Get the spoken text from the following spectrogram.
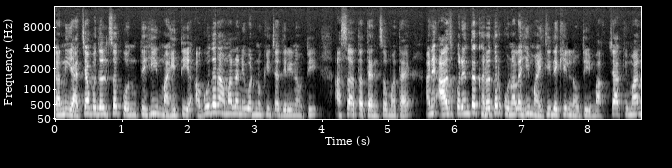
कारण याच्याबद्दलचं कोणतीही माहिती अगोदर आम्हाला निवडणुकीच्या दिली नव्हती असं आता त्यांचं मत आहे. आणि आजपर्यंत खरं तर कुणाला ही माहिती देखील नव्हती. मागच्या किमान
